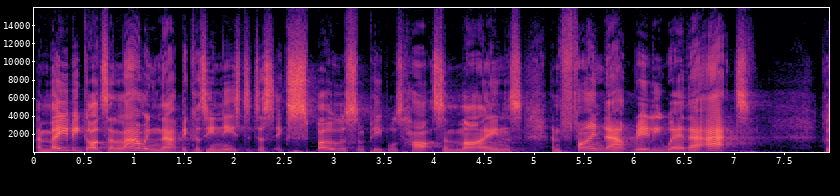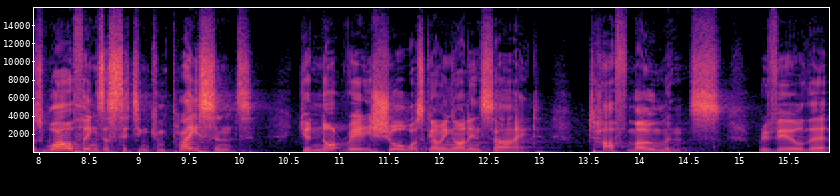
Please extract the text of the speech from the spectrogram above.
And maybe God's allowing that because He needs to just expose some people's hearts and minds and find out really where they're at. Because while things are sitting complacent, you're not really sure what's going on inside. Tough moments reveal the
